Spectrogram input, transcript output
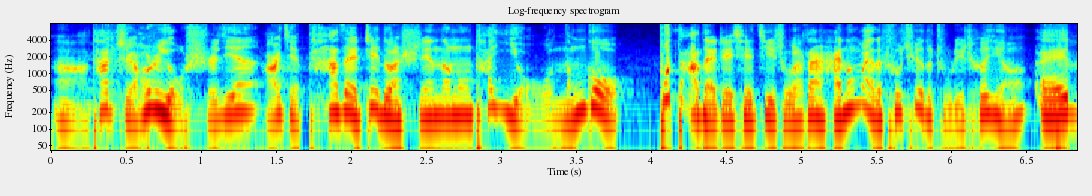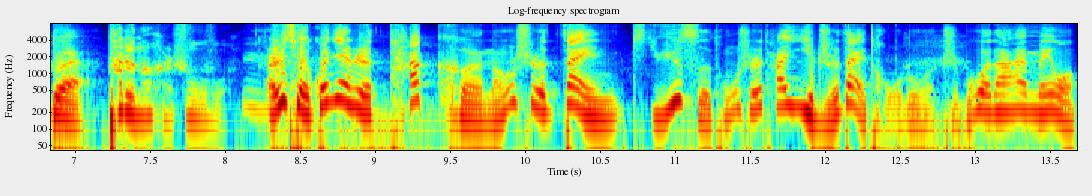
啊，它只要是有时间，而且它在这段时间当中，它有能够不搭载这些技术，但是还能卖得出去的主力车型，哎，对，它就能很舒服。嗯而且关键是它可能是在与此同时，它一直在投入，只不过它还没有，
